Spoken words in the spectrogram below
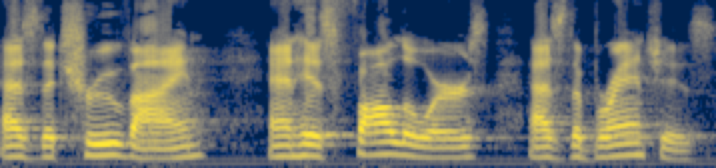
as the true vine and his followers as the branches.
